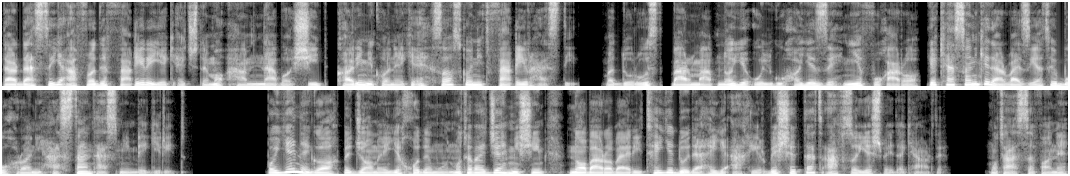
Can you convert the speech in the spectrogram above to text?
در دسته افراد فقیر یک اجتماع هم نباشید، کاری می‌کنه که احساس کنید فقیر هستید و درست بر مبنای الگوهای ذهنی فقرا یا کسانی که در وضعیت بحرانی هستند تصمیم بگیرید. با یه نگاه به جامعه خودمون متوجه میشیم نابرابری طی دو دهه اخیر به شدت افزایش پیدا کرده. متاسفانه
